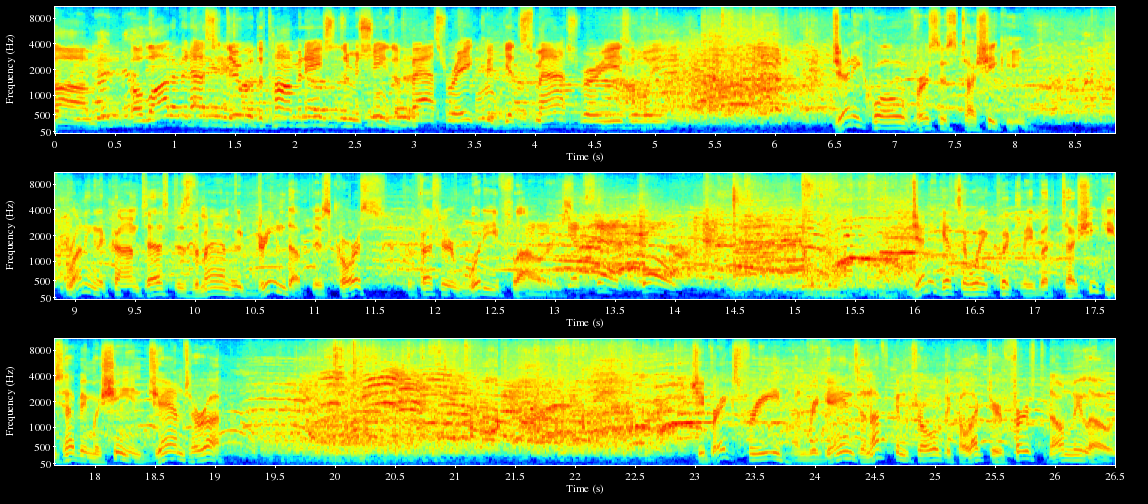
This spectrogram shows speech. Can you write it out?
um, a lot of it has to do with the combinations of machines. A fast rake could get smashed very easily. Jenny Quo versus Tashiki. Running the contest is the man who dreamed up this course, Professor Woody Flowers. Get set, go. Jenny gets away quickly, but Tashiki's heavy machine jams her up. She breaks free and regains enough control to collect her first and only load.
